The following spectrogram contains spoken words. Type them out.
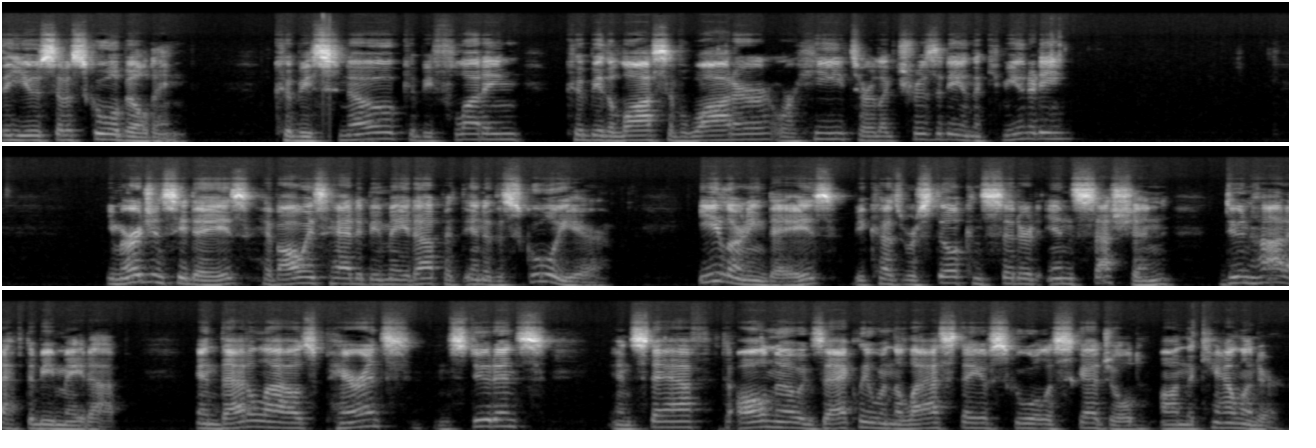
the use of a school building. Could be snow, could be flooding, could be the loss of water or heat or electricity in the community. Emergency days have always had to be made up at the end of the school year. E-learning days, because we're still considered in session, do not have to be made up. And that allows parents and students and staff to all know exactly when the last day of school is scheduled on the calendar.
